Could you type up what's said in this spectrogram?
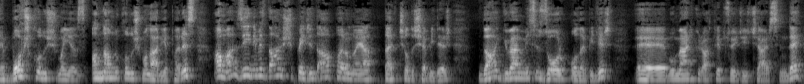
E, boş konuşmayız, anlamlı konuşmalar yaparız. Ama zihnimiz daha şüpheci, daha paranoya da çalışabilir. Daha güvenmesi zor olabilir. E, bu Merkür Akrep süreci içerisinde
